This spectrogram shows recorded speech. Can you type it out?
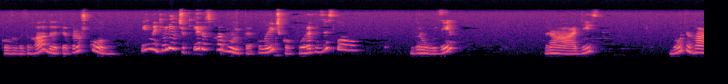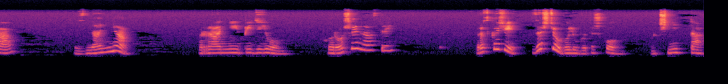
коли ви згадуєте про школу? Візьміть олівчик і розфарбуйте личко поряд зі словом. Друзі, радість, нудьга, знання, ранній підйом. Хороший настрій. Розкажіть, за що ви любите школу? Почніть так.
